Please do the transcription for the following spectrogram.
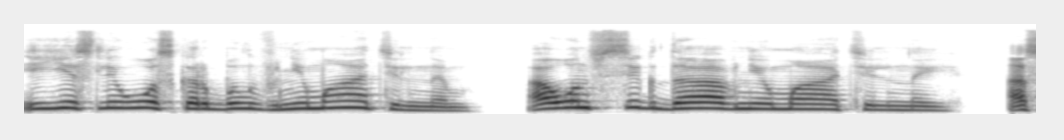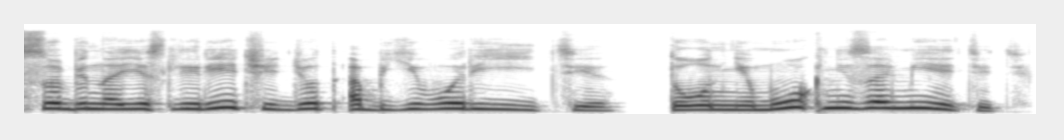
И если Оскар был внимательным, а он всегда внимательный, Особенно если речь идет об его Рите, то он не мог не заметить,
